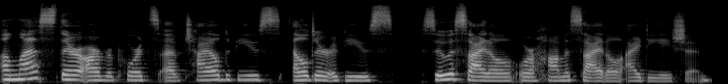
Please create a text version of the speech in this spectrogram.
unless there are reports of child abuse, elder abuse, suicidal, or homicidal ideation.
